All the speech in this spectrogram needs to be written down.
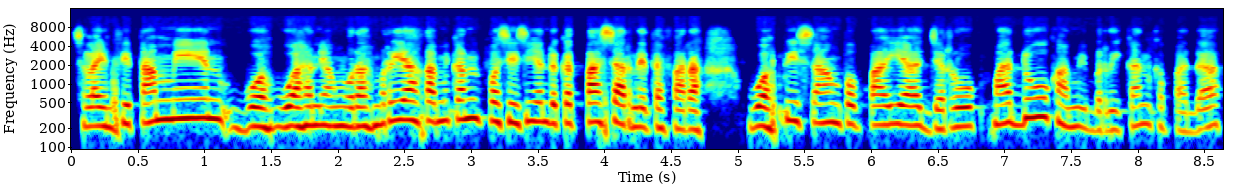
Selain vitamin, buah buah-buahan yang murah meriah. Kami kan posisinya dekat pasar nih Teh Farah. Buah pisang, pepaya, jeruk, madu kami berikan kepada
